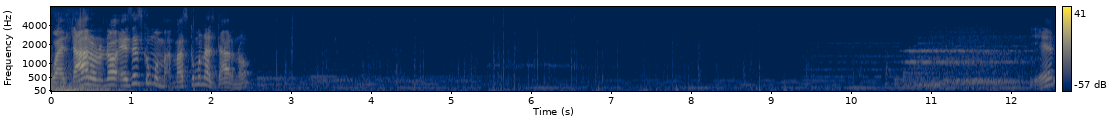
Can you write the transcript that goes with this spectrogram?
O altar, o no. Ese es como más como un altar, ¿no? Bien.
